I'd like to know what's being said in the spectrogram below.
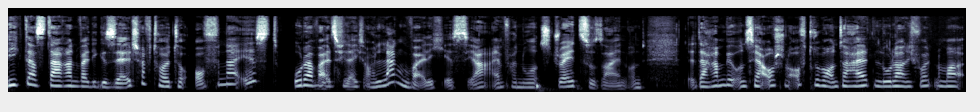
Liegt das daran, weil die Gesellschaft heute offener ist oder weil es vielleicht auch langweilig ist, ja, einfach nur straight zu sein? Und da haben wir uns ja auch schon oft drüber unterhalten, Lola, und ich wollte nochmal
